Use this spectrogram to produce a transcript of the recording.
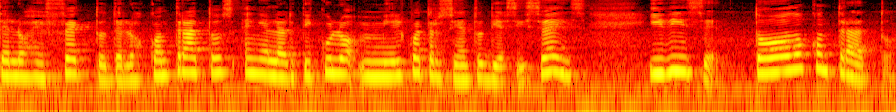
de los efectos de los contratos en el artículo 1416 y dice, todo contrato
